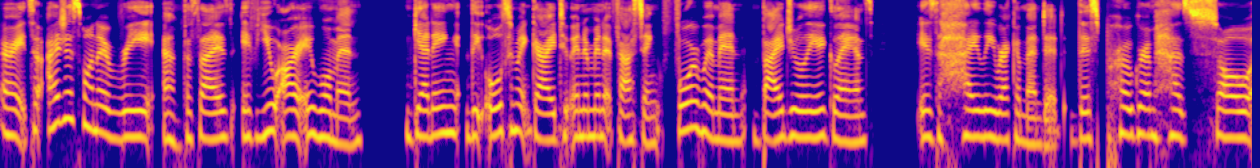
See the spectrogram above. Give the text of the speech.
All right. So I just want to re emphasize if you are a woman, getting the ultimate guide to intermittent fasting for women by Julia Glanz is highly recommended. This program has so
